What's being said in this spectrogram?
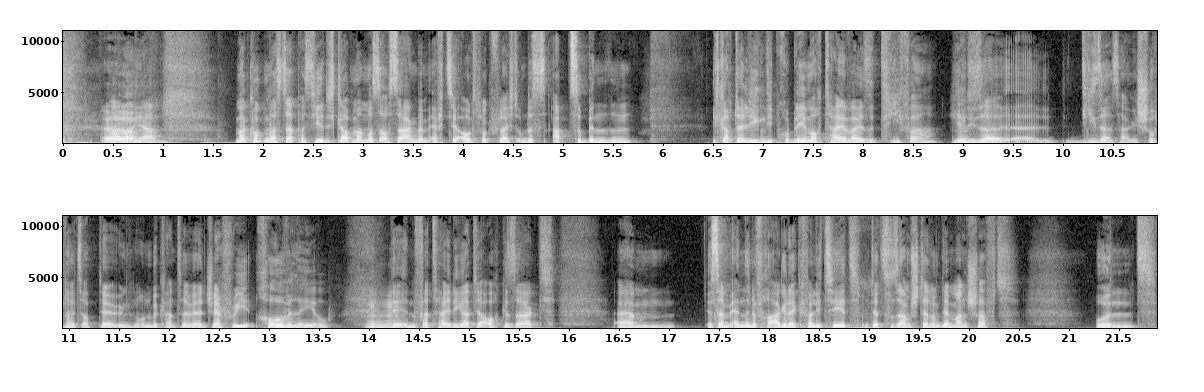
Aber Ähm, ja. Mal gucken, was da passiert. Ich glaube, man muss auch sagen, beim FC Augsburg, vielleicht um das abzubinden, ich glaube, da liegen die Probleme auch teilweise tiefer. Hier Mhm. dieser, äh, dieser sage ich schon, als ob der irgendein Unbekannter wäre, Jeffrey Hoveleo, Mhm. der Innenverteidiger, hat ja auch gesagt, ähm, ist am Ende eine Frage der Qualität und der Zusammenstellung der Mannschaft. Und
